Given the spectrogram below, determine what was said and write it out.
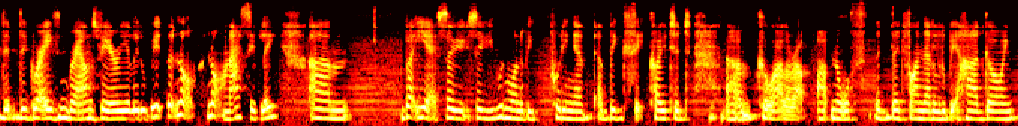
the, the greys and browns vary a little bit, but not not massively. Um, but yeah, so so you wouldn't want to be putting a, a big thick coated um, koala up up north. They'd, they'd, find that a little bit hard going.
